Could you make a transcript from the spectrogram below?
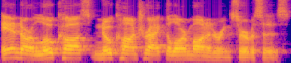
and our low-cost, no-contract alarm monitoring services.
